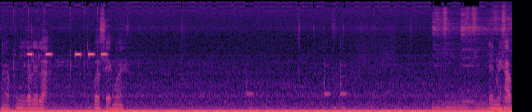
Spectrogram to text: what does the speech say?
นะครับนี่ก็เล่นละเปิดเสียงหน่อยเห็นไหมครับ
